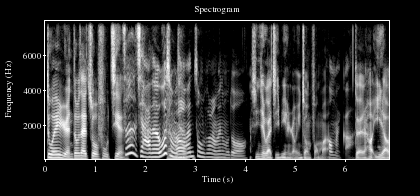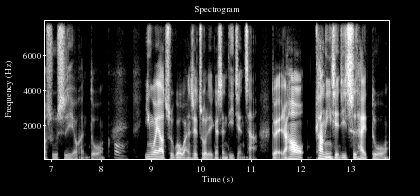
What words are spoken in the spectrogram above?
堆人都在做复健，真的假的？为什么台湾中风人会那么多心血管疾病很容易中风嘛。？Oh my god！对，然后医疗疏失也有很多，哦，因为要出国玩，所以做了一个身体检查。对，然后抗凝血剂吃太多，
